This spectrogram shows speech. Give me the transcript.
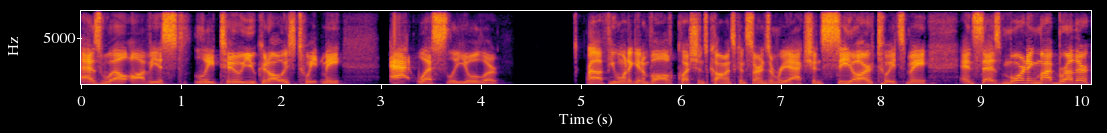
as well, obviously, too. You can always tweet me at Wesley Euler. Uh, if you want to get involved, questions, comments, concerns, and reactions, CR tweets me and says, Morning, my brother.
